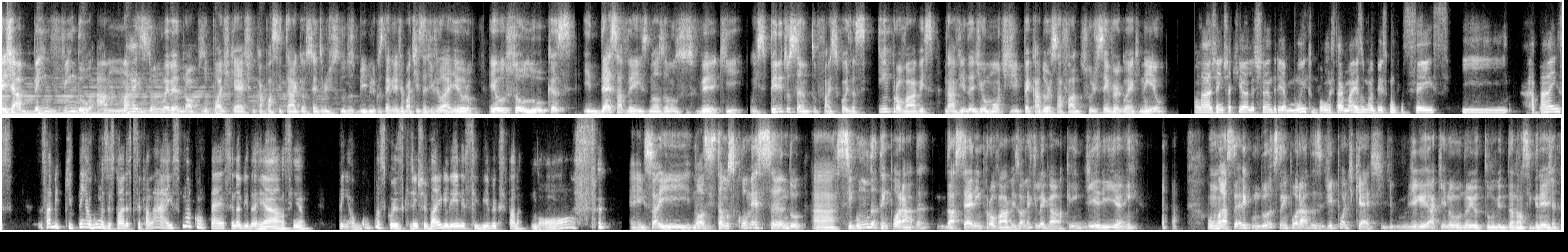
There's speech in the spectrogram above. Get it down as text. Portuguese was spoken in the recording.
Seja bem-vindo a mais um Everdrops, o podcast do Capacitar, que é o Centro de Estudos Bíblicos da Igreja Batista de Vila Euro. Eu sou o Lucas e dessa vez nós vamos ver que o Espírito Santo faz coisas improváveis na vida de um monte de pecador safado sujo sem vergonha que nem eu. Olá, gente, aqui é o Alexandre, é muito bom estar mais uma vez com vocês. E, rapaz, sabe que tem algumas histórias que você fala, ah, isso não acontece na vida real, assim, tem algumas coisas que a gente vai ler nesse livro que você fala, nossa. É isso aí. Nós estamos começando a segunda temporada da série Improváveis. Olha que legal. Quem diria, hein? Uma série com duas temporadas de podcast de, de, aqui no, no YouTube da nossa igreja.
